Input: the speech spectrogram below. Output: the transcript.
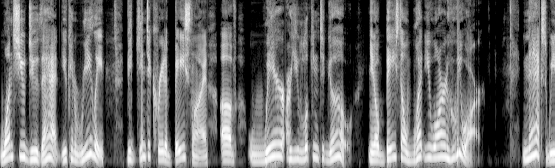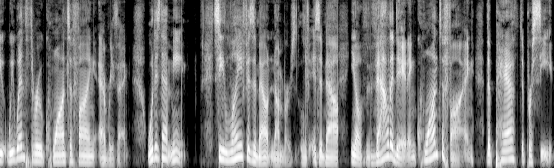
Once you do that, you can really begin to create a baseline of where are you looking to go, you know, based on what you are and who you are. Next, we we went through quantifying everything. What does that mean? See, life is about numbers. Life is about, you know, validating, quantifying the path to proceed.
